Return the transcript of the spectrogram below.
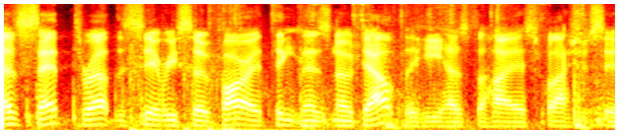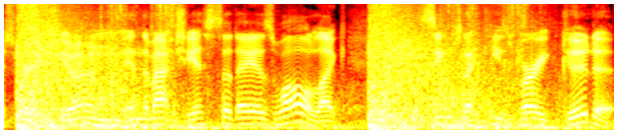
as said throughout the series so far, I think there's no doubt that he has the highest flash assist ratio. And in the match yesterday as well, like it seems like he's very good at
